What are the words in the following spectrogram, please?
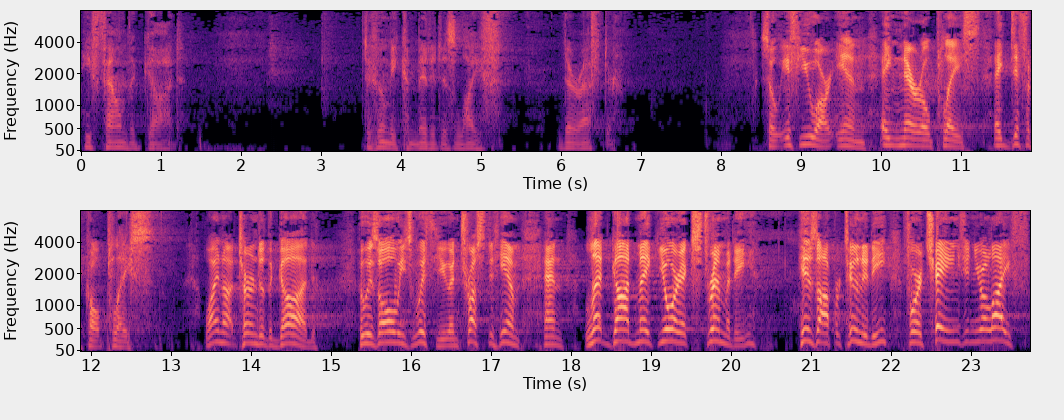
he found the God to whom he committed his life thereafter. So if you are in a narrow place, a difficult place, why not turn to the God who is always with you and trust in him and let God make your extremity his opportunity for a change in your life.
